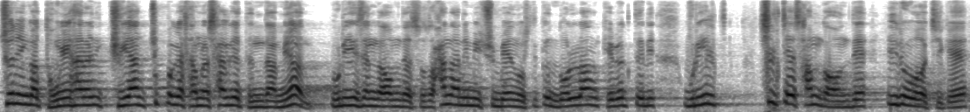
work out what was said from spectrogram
주님과 동행하는 귀한 축복의 삶을 살게 된다면 우리 인생 가운데서도 하나님이 준비해 놓으신 그 놀라운 계획들이 우리 실제 삶 가운데 이루어지게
